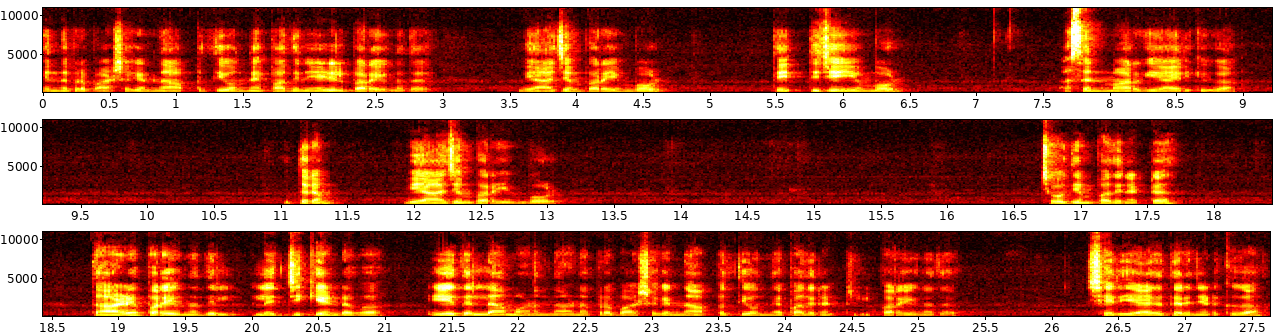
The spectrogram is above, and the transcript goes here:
എന്ന് പ്രഭാഷകൻ നാൽപ്പത്തി ഒന്ന് പതിനേഴിൽ പറയുന്നത്. വ്യാജം പറയുമ്പോൾ തെറ്റ് ചെയ്യുമ്പോൾ അസന്മാർഗിയായിരിക്കുക. ഉത്തരം വ്യാജം പറയുമ്പോൾ. ചോദ്യം പതിനെട്ട്. താഴെ പറയുന്നതിൽ ലജ്ജിക്കേണ്ടവ ഏതെല്ലാമാണെന്നാണ് പ്രഭാഷകൻ നാൽപ്പത്തി ഒന്ന് പതിനെട്ടിൽ പറയുന്നത്. ശരിയായത് തിരഞ്ഞെടുക്കുക.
